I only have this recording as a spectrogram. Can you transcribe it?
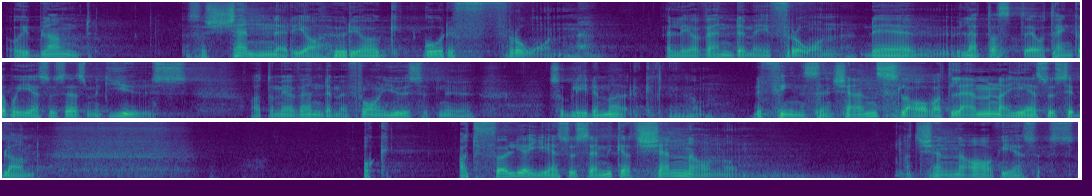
Och ibland så känner jag hur jag går ifrån, eller jag vänder mig ifrån. Det lättaste att tänka på Jesus är som ett ljus. Att om jag vänder mig från ljuset nu så blir det mörkt. Liksom. Det finns en känsla av att lämna Jesus ibland. Och att följa Jesus är mycket att känna honom. Att känna av Jesus.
